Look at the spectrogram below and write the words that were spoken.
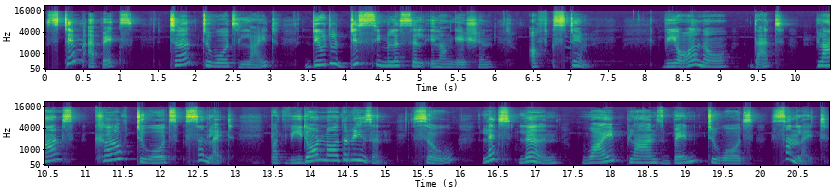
Stem apex turn towards light due to dissimilar cell elongation of stem. We all know that plants curve towards sunlight, but we don't know the reason. So, let's learn why plants bend towards sunlight.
